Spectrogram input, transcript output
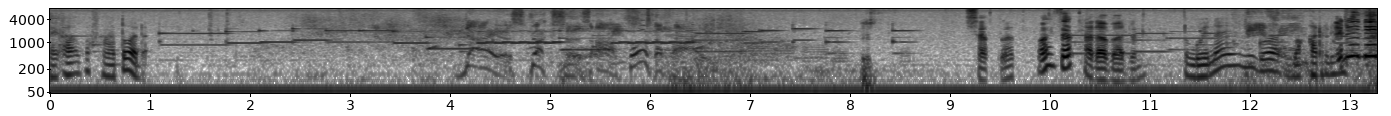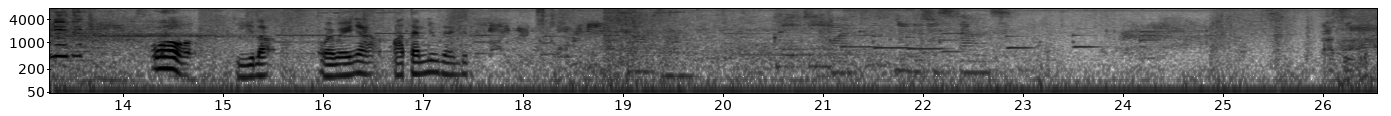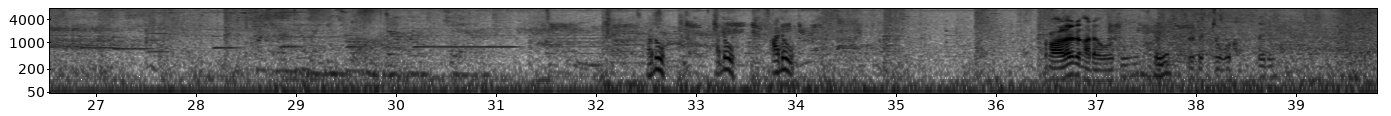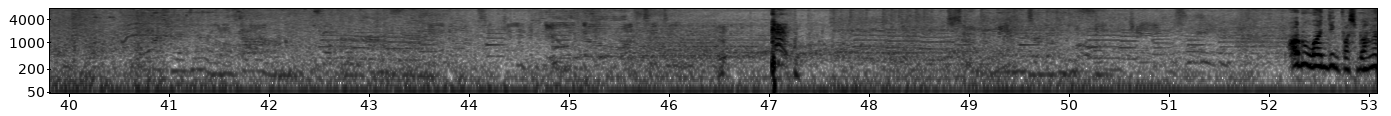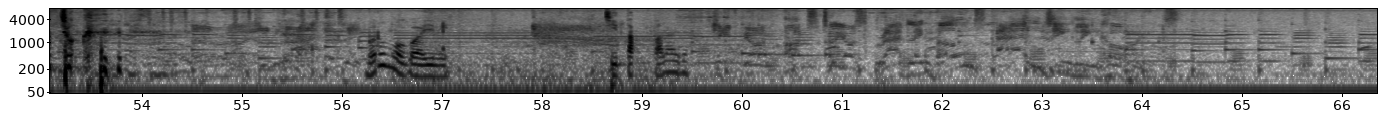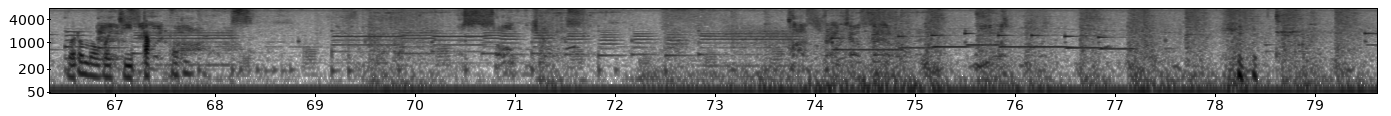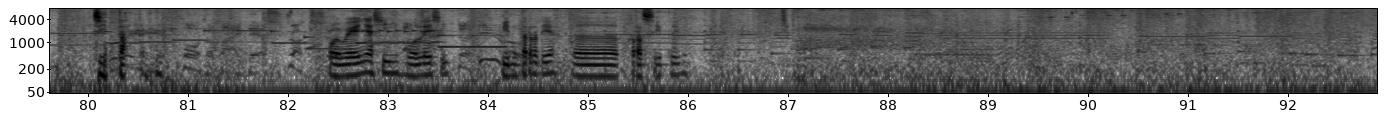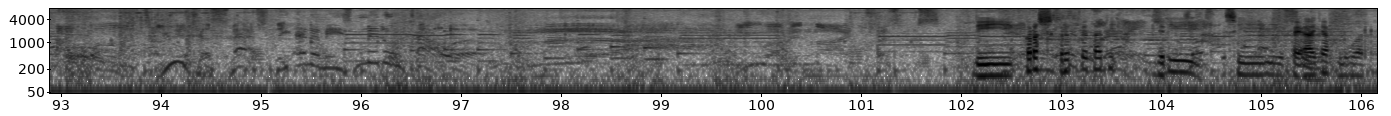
TA apa? Nah tuh ada. Set banget. Oh set ada badan. Tungguin aja ini gua bakar Ini dulu. ini ini. ini. Oh, gila. WW nya paten juga anjir. Aduh anjing pas banget cok. Baru mau gua ini. Citak palanya. Baru mau gua citak tadi. WW nya sih boleh sih pinter dia eh keras itu ya. Di keras scriptnya tadi jadi si TA nya keluar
